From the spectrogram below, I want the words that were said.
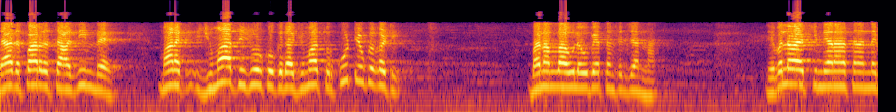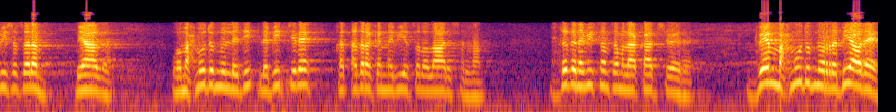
دا د پاره د تعظیم دی مانک جمعات دی جوړ کو کدا جمعات تر کوټي او کغټي بنا الله له بیتن فی الجنه دی بل روایت کې میران سن النبي صلی الله علیه وسلم بیا ده ومحمود بن لبید چې ده قد ادرک النبي صلی الله علیه وسلم د د نبی صلی الله ملاقات شوه ده دویم محمود بن الربيع ده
